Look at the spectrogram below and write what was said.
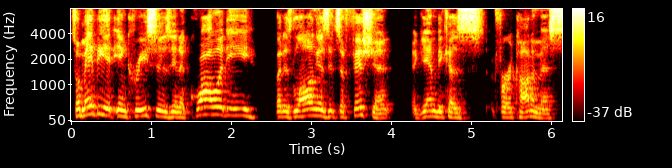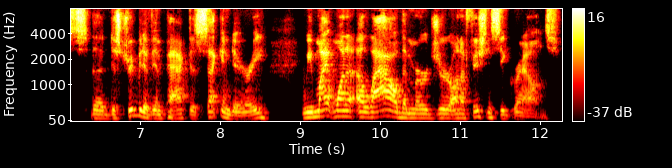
So maybe it increases inequality, but as long as it's efficient, again, because for economists, the distributive impact is secondary, we might want to allow the merger on efficiency grounds.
